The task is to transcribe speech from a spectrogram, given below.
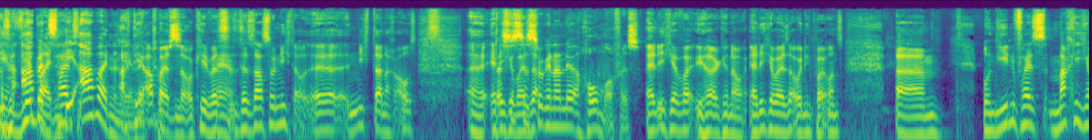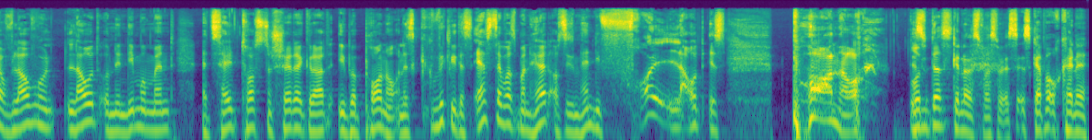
Also Die wer arbeiten, bezahlt- die arbeiten an Ach, die Laptops. arbeiten da, okay. Was, Ja, ja. Das sah so nicht, äh, nicht danach aus. Äh, das ist das sogenannte Homeoffice. Ehrlicherweise, ja genau, ehrlicherweise auch nicht bei uns. Ähm, und jedenfalls mache ich auf laut und, laut und in dem Moment erzählt Thorsten Schredder gerade über Porno. Und es ist wirklich das Erste, was man hört aus diesem Handy voll laut ist Porno. Und das, genau, das war so. Es, es gab auch keine,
